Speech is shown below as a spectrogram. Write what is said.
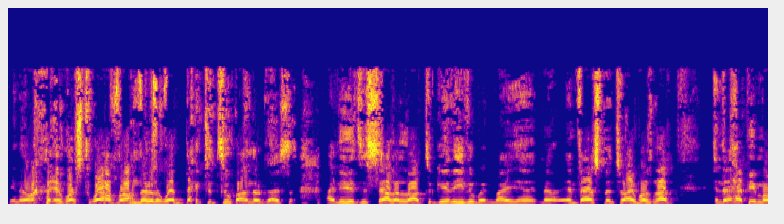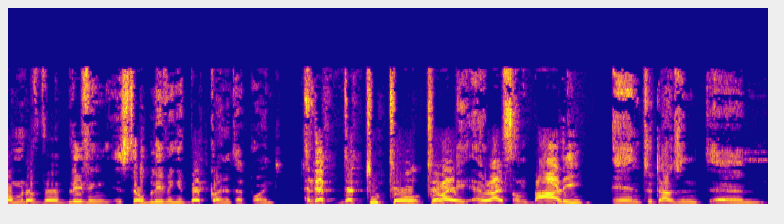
You know, it was 1200. It went back to 200. I, I needed to sell a lot to get even with my uh, investment. So I was not in the happy moment of uh, believing, still believing in Bitcoin at that point. And that, that took till, till I arrived on Bali in 2000, um,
